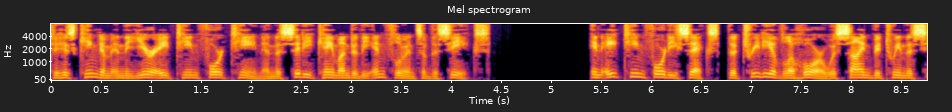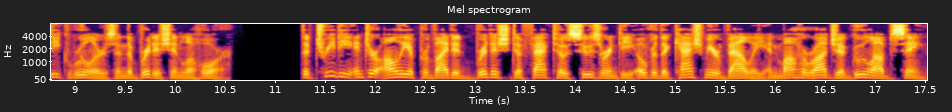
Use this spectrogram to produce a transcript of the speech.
to his kingdom in the year 1814 and the city came under the influence of the Sikhs. In 1846, the Treaty of Lahore was signed between the Sikh rulers and the British in Lahore. The treaty inter alia provided British de facto suzerainty over the Kashmir Valley and Maharaja Gulab Singh,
